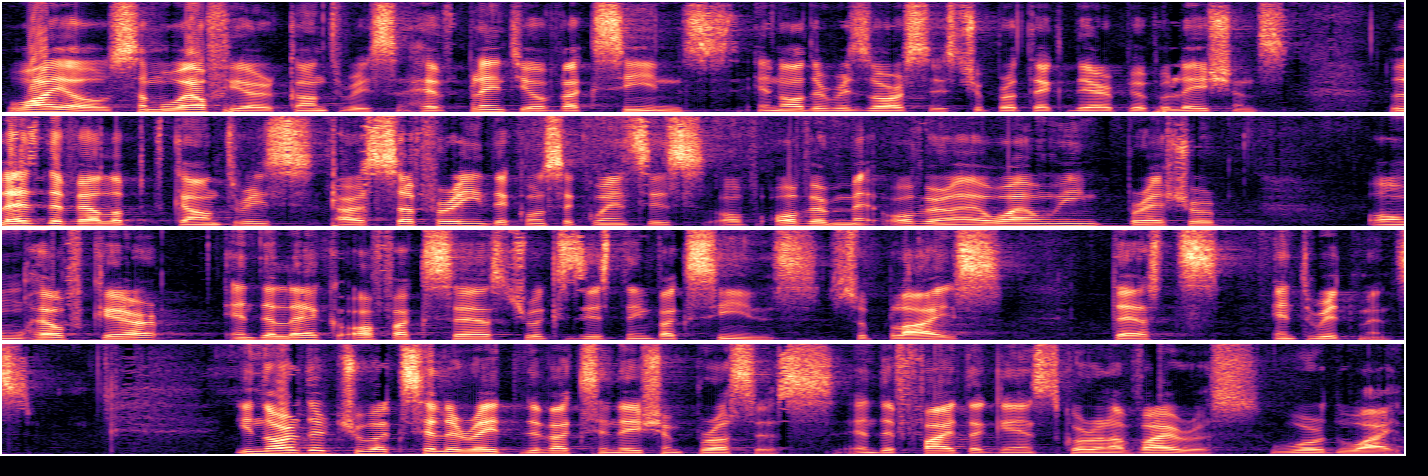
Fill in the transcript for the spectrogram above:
While some wealthier countries have plenty of vaccines and other resources to protect their populations, less developed countries are suffering the consequences of overwhelming pressure on healthcare and the lack of access to existing vaccines, supplies, tests, and treatments. In order to accelerate the vaccination process and the fight against coronavirus worldwide,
